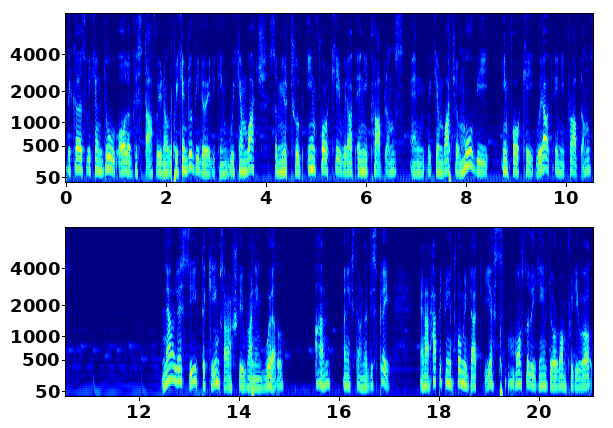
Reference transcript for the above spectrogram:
because we can do all of this stuff, you know, we can do video editing, we can watch some YouTube in 4K without any problems, and we can watch a movie in 4K without any problems. Now let's see if the games are actually running well on an external display. And I'm happy to inform you that yes, most of the games they run pretty well.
